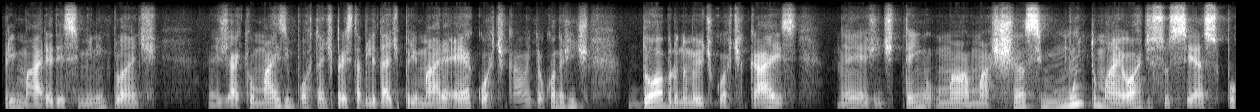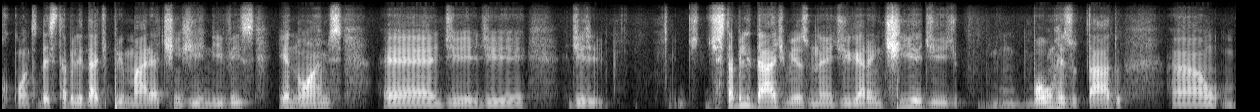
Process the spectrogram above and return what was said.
primária desse mini implante, né, já que o mais importante para a estabilidade primária é a cortical. Então, quando a gente dobra o número de corticais, né, a gente tem uma, uma chance muito maior de sucesso por conta da estabilidade primária atingir níveis enormes é, de, de, de, de, estabilidade mesmo, né, de garantia de, de um bom resultado, uh,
